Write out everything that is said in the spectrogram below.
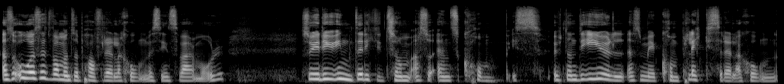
alltså oavsett vad man typ har för relation med sin svärmor, så är det ju inte riktigt som alltså, ens kompis. Utan det är ju en alltså, mer komplex relation,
